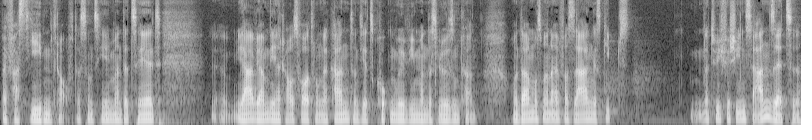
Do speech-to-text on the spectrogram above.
bei fast jedem drauf, dass uns jemand erzählt, äh, ja, wir haben die Herausforderung erkannt und jetzt gucken wir, wie man das lösen kann. Und da muss man einfach sagen, es gibt natürlich verschiedenste Ansätze.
